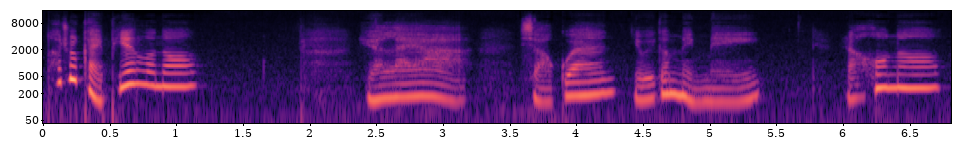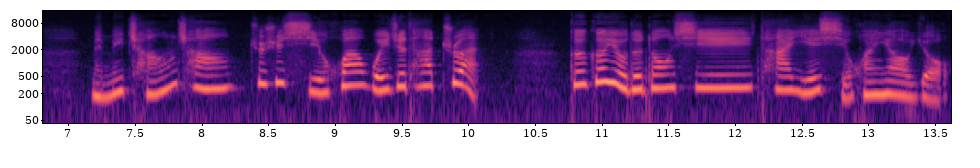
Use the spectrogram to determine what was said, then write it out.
他就改变了呢？原来啊，小关有一个妹妹，然后呢，妹妹常常就是喜欢围着他转。哥哥有的东西他也喜欢要有，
